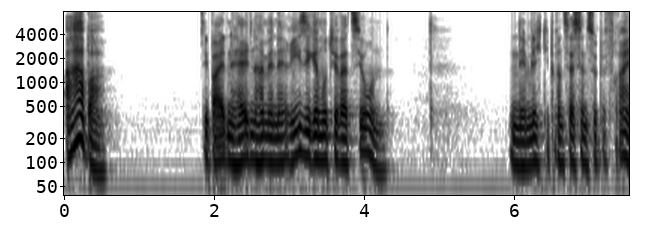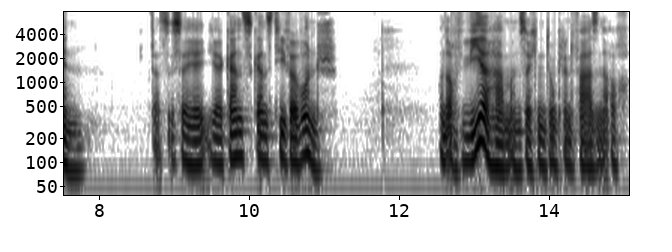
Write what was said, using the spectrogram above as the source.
Aber die beiden Helden haben ja eine riesige Motivation, nämlich die Prinzessin zu befreien. Das ist ja ihr ganz, ganz tiefer Wunsch. Und auch wir haben an solchen dunklen Phasen auch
